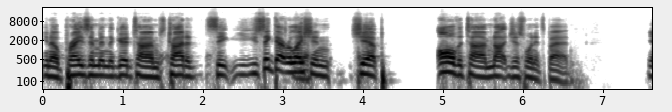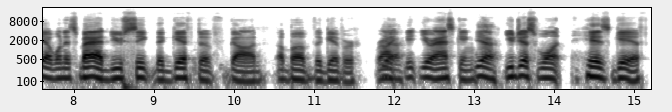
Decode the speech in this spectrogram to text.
you know praise him in the good times try to seek you seek that relationship all the time not just when it's bad Yeah, when it's bad, you seek the gift of God above the giver, right? Y- You're asking, Yeah. you just want His gift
